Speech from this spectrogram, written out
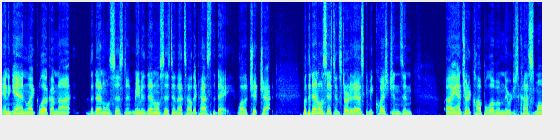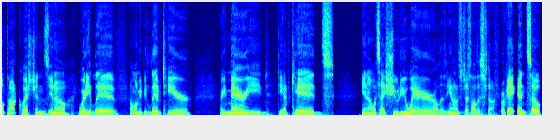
and again, like, look, I'm not the dental assistant. Maybe the dental assistant, that's how they pass the day. A lot of chit chat. But the dental assistant started asking me questions, and I answered a couple of them. They were just kind of small talk questions. You know, where do you live? How long have you lived here? Are you married? Do you have kids? You know, what size shoe do you wear? All this, you know, it's just all this stuff. Okay, and so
